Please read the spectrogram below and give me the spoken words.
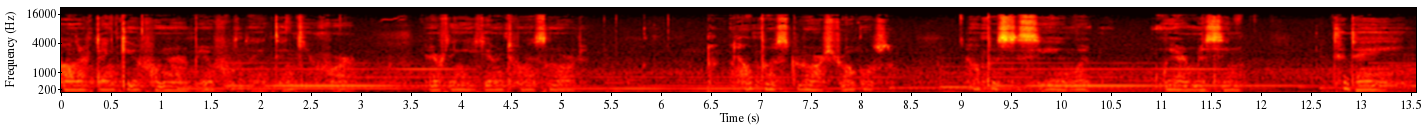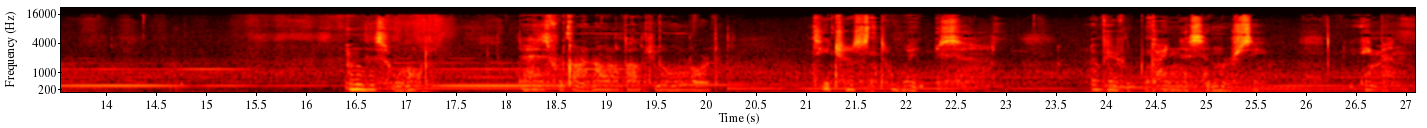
Father, thank you for your beautiful day. Thank you for everything you've given to us, Lord. Help us through our struggles. Help us to see what we are missing today in this world that has forgotten all about you, Lord. Teach us the ways of your kindness and mercy. Amen.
